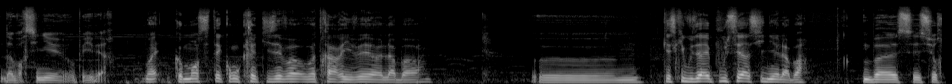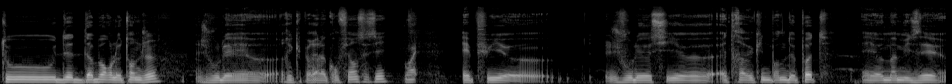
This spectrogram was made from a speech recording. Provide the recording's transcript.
d'avoir signé au Pays Vert. Ouais. Comment s'était concrétisé vo- votre arrivée euh, là-bas? Euh, Qu'est-ce qui vous avait poussé à signer là-bas? Bah, C'est surtout d'abord le temps de jeu. Je voulais euh, récupérer la confiance aussi. Ouais. Et puis, euh, je voulais aussi euh, être avec une bande de potes et euh, m'amuser euh,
